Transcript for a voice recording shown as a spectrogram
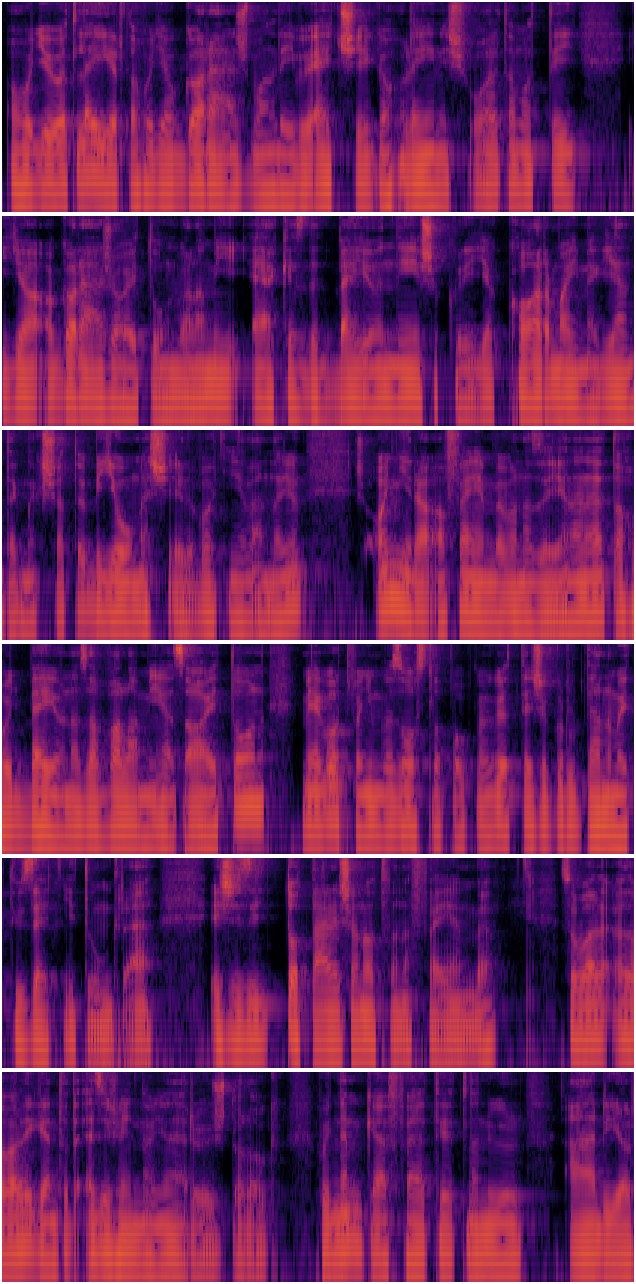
ahogy ő ott leírta, hogy a garázsban lévő egység, ahol én is voltam, ott így, így a, a garázs ajtón valami elkezdett bejönni, és akkor így a karmai megjelentek, meg stb. Jó mesélő volt nyilván nagyon, annyira a fejemben van az a jelenet, ahogy bejön az a valami az ajtón, még ott vagyunk az oszlopok mögött, és akkor utána majd tüzet nyitunk rá. És ez így totálisan ott van a fejemben. Szóval, szóval igen, tehát ez is egy nagyon erős dolog, hogy nem kell feltétlenül Unreal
